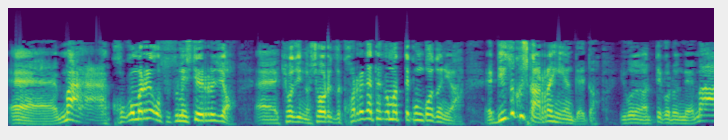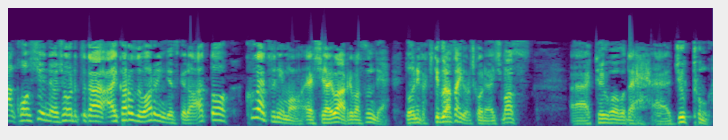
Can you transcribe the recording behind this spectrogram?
えー、まあ、ここまでお勧めしている以上、えー、巨人の勝率、これが高まってこんことには、えー、リスクしかあらへんやんけ、ということになってくるんで、まあ、甲子園の勝率が相変わらず悪いんですけど、あと、9月にも、えー、試合はありますんで、どうにか来てください。よろしくお願いします。えー、ということで、えー、10分が、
